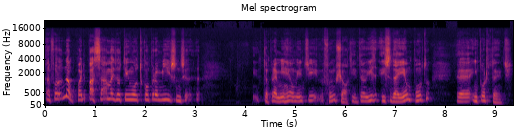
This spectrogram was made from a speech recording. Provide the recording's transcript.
Ela falou, não, pode passar, mas eu tenho outro compromisso. Então, para mim, realmente foi um choque. Então, isso daí é um ponto é, importante.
